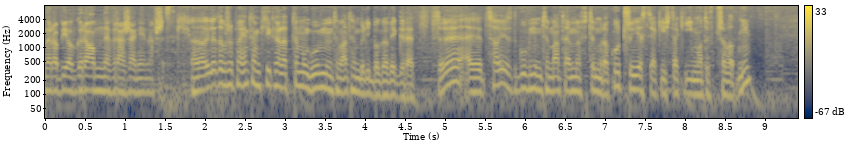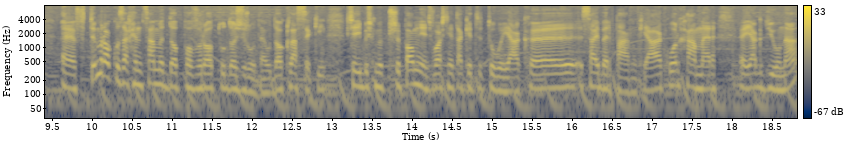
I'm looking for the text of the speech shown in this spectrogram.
robi ogromne wrażenie na wszystkich. O ile dobrze pamiętam, kilka lat temu głównym tematem byli bogowie greccy. Co jest głównym tematem w tym roku? Czy jest jakiś taki motyw przewodni? E, W tym roku zachęcamy do powrotu do źródeł, do klasyki. Chcielibyśmy przypomnieć właśnie takie tytuły jak e, Cyberpunk, jak Warhammer, e, jak Duna.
